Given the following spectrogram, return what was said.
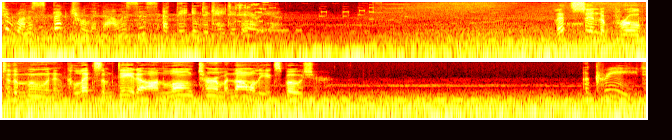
To run a spectral analysis at the indicated area. Let's send a probe to the moon and collect some data on long-term anomaly exposure. Agreed.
